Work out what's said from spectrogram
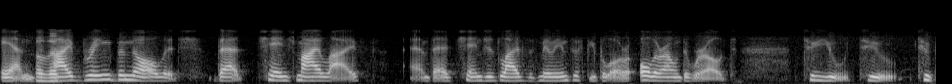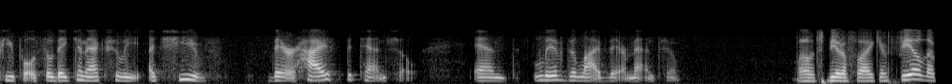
And oh, I bring the knowledge that changed my life and that changes lives of millions of people all, all around the world to you, to to people, so they can actually achieve their highest potential and live the life they are meant to. Well, it's beautiful. I can feel the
